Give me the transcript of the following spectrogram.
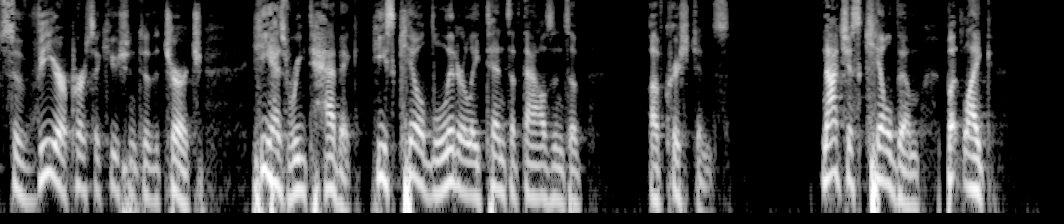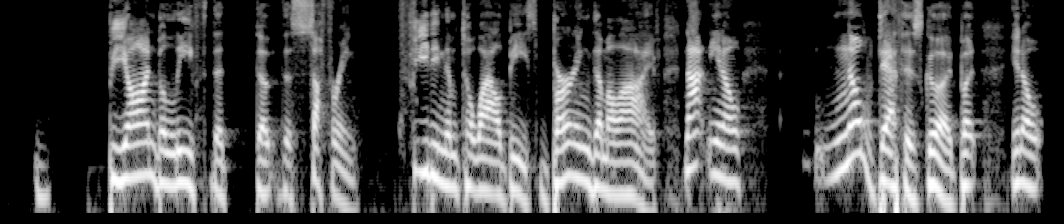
severe persecution to the church. He has wreaked havoc. He's killed literally tens of thousands of, of Christians. Not just killed them, but like beyond belief that the, the suffering, feeding them to wild beasts, burning them alive. Not, you know, no death is good, but, you know,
